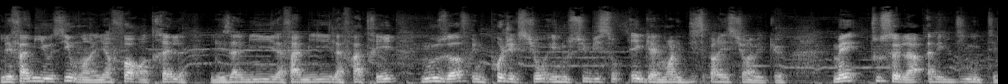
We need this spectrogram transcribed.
Les familles aussi ont un lien fort entre elles, les amis, la famille, la fratrie nous offrent une projection et nous subissons également les disparitions avec eux. Mais tout cela avec dignité.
